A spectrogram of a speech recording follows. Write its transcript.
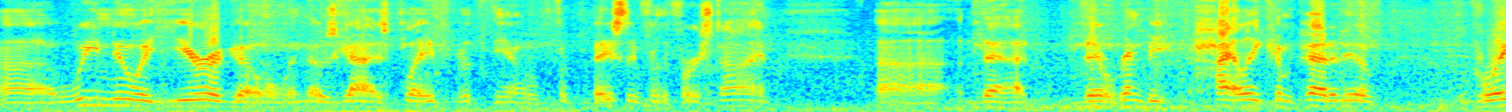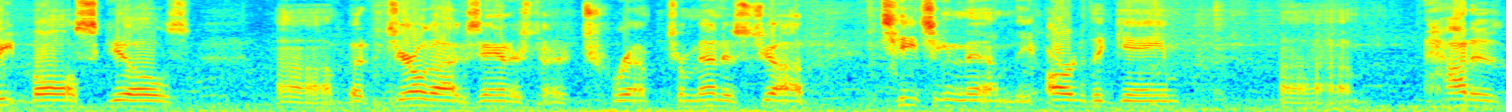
Uh, we knew a year ago when those guys played for you know for basically for the first time uh, that they were going to be highly competitive, great ball skills. Uh, but Gerald Alexander's done a tre- tremendous job teaching them the art of the game, uh, how to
